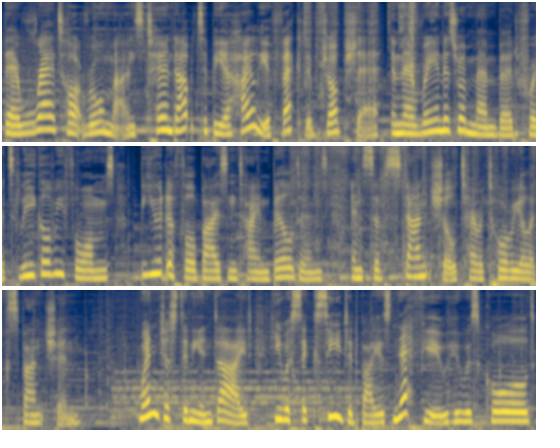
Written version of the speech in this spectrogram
Their red hot romance turned out to be a highly effective job share, and their reign is remembered for its legal reforms, beautiful Byzantine buildings, and substantial territorial expansion. When Justinian died, he was succeeded by his nephew, who was called,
